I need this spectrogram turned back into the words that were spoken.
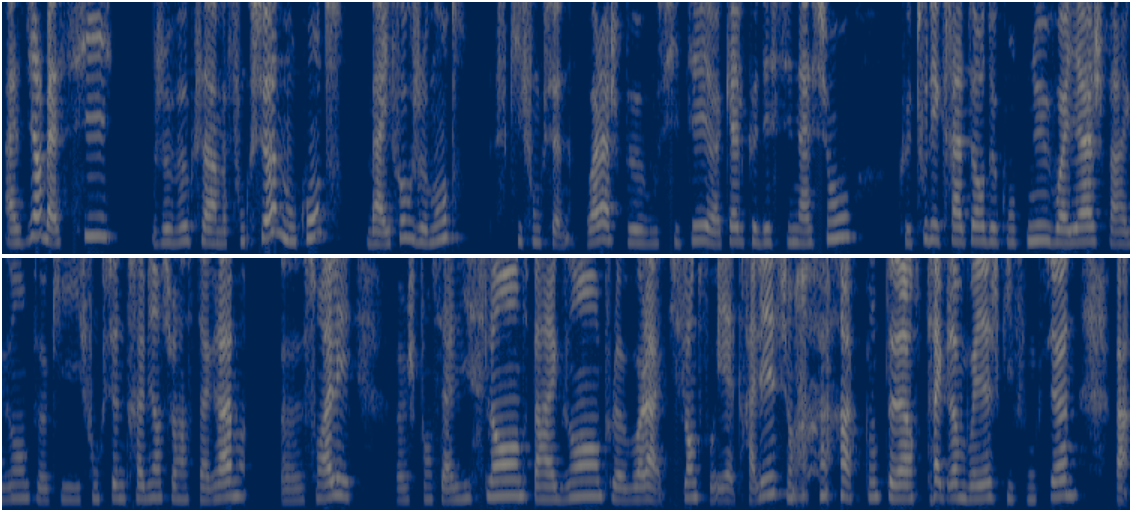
à se dire, bah, si je veux que ça fonctionne, mon compte, bah, il faut que je montre ce qui fonctionne. Voilà, je peux vous citer euh, quelques destinations que tous les créateurs de contenu voyage, par exemple, qui fonctionnent très bien sur Instagram, euh, sont allés. Euh, je pense à l'Islande, par exemple. Voilà, l'Islande, faut y être allé si on a un compte Instagram voyage qui fonctionne. Enfin,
